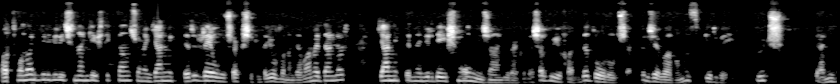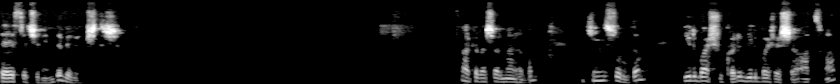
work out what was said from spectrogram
Atmalar birbiri içinden geçtikten sonra genlikleri R olacak şekilde yollarına devam ederler. Genliklerine bir değişme olmayacağına göre arkadaşlar bu ifade de doğru olacaktır. Cevabımız 1 ve 3 yani D seçeneğinde verilmiştir. Arkadaşlar merhaba. İkinci soruda bir baş yukarı bir baş aşağı atma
